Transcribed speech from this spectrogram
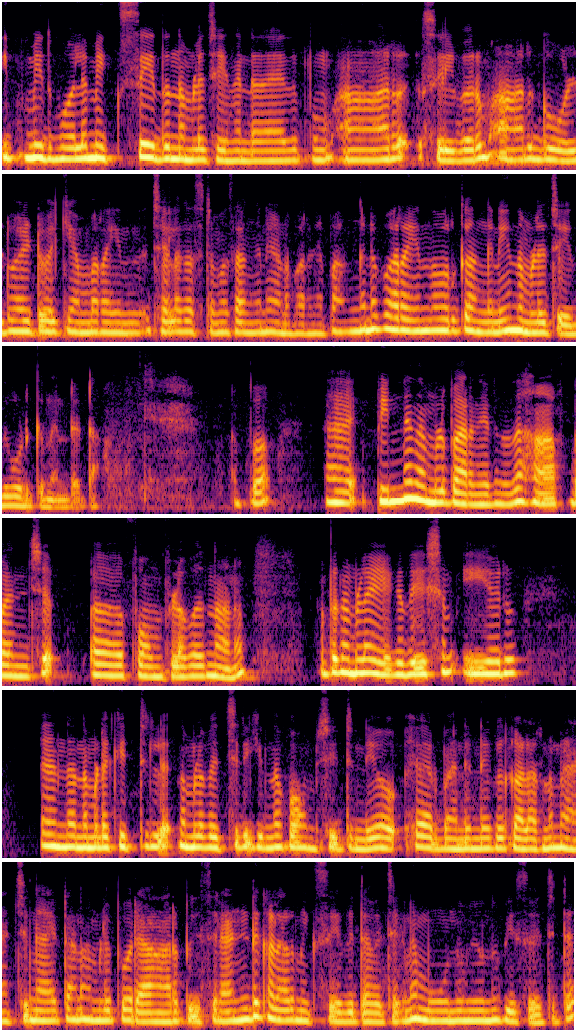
ഇപ്പം ഇതുപോലെ മിക്സ് ചെയ്ത് നമ്മൾ ചെയ്യുന്നുണ്ട്. അതായത് ഇപ്പം ആറ് സിൽവറും ആറ് ഗോൾഡും ആയിട്ട് വയ്ക്കാൻ പറയുന്ന ചില കസ്റ്റമേഴ്സ് അങ്ങനെയാണ് പറഞ്ഞത്. അപ്പോൾ അങ്ങനെ പറയുന്നവർക്ക് അങ്ങനെയും നമ്മൾ ചെയ്ത് കൊടുക്കുന്നുണ്ട് കേട്ടോ. അപ്പോൾ പിന്നെ നമ്മൾ പറഞ്ഞിരുന്നത് ഹാഫ് ബഞ്ച് ഫോം ഫ്ലവർ എന്നാണ്. അപ്പോൾ നമ്മൾ ഏകദേശം ഈ ഒരു എന്താ നമ്മുടെ കിറ്റിൽ നമ്മൾ വെച്ചിരിക്കുന്ന ഫോം ഷീറ്റിന്റെയോ ഹെയർ ബാൻഡിന്റെയോ ഒക്കെ കളറിന് മാച്ചിങ് ആയിട്ടാണ് നമ്മളിപ്പോൾ ഒരു ആറ് പീസ് രണ്ട് കളർ മിക്സ് ചെയ്തിട്ടാണ് വെച്ചേക്കുന്നത് മൂന്ന് മൂന്ന് പീസ് വെച്ചിട്ട്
